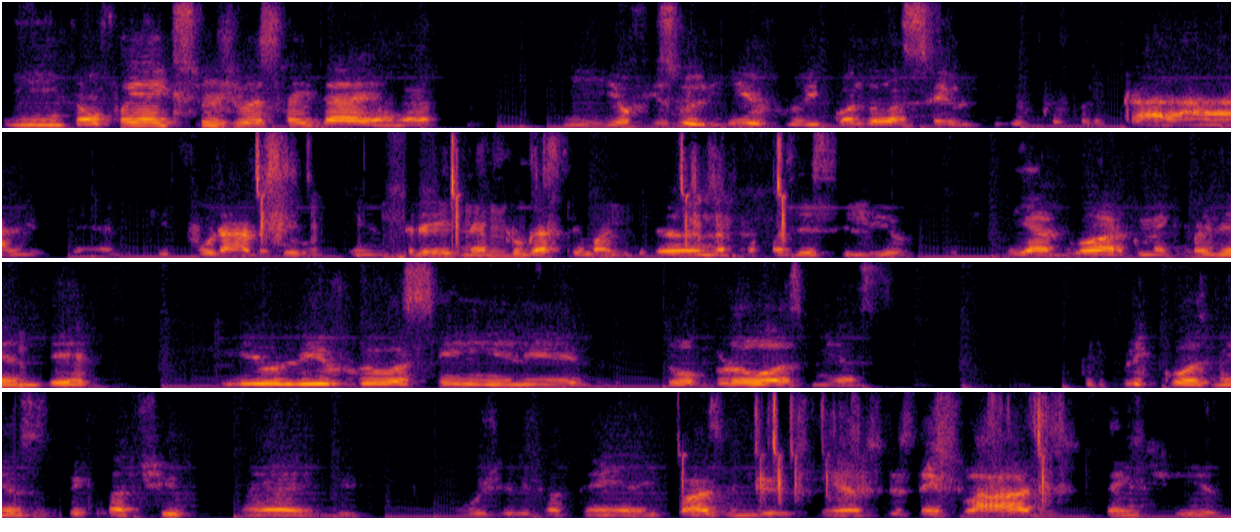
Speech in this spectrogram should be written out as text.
E, então foi aí que surgiu essa ideia, né? E eu fiz o livro, e quando eu lancei o livro, eu falei, caralho, velho, que furada que eu entrei, né? Porque eu gastei uma grana para fazer esse livro. E agora, como é que vai vender? E o livro, assim, ele dobrou as minhas, triplicou as minhas expectativas, né? E hoje ele já tem aí quase 1.500 exemplares vendidos,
